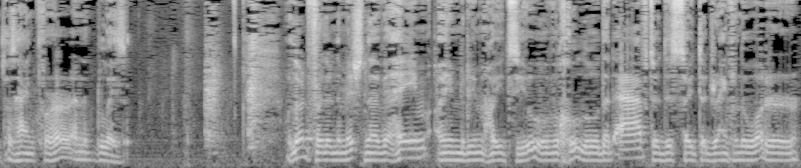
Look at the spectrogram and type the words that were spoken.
does hang for her, and it delays it. We learn further in the Mishnah, that after this Saita drank from the water,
